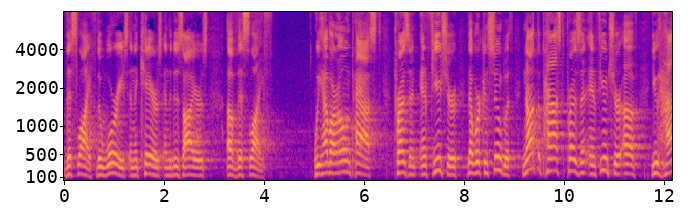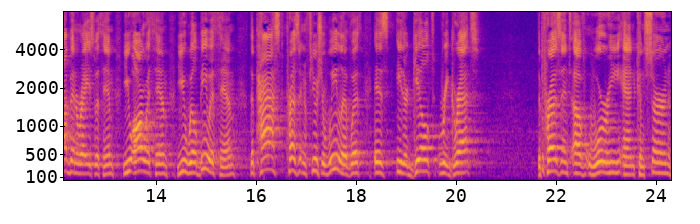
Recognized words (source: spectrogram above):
this life, the worries and the cares and the desires of this life. We have our own past, present, and future that we're consumed with. Not the past, present, and future of you have been raised with him, you are with him, you will be with him. The past, present, and future we live with is either guilt, regret, the present of worry and concern,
